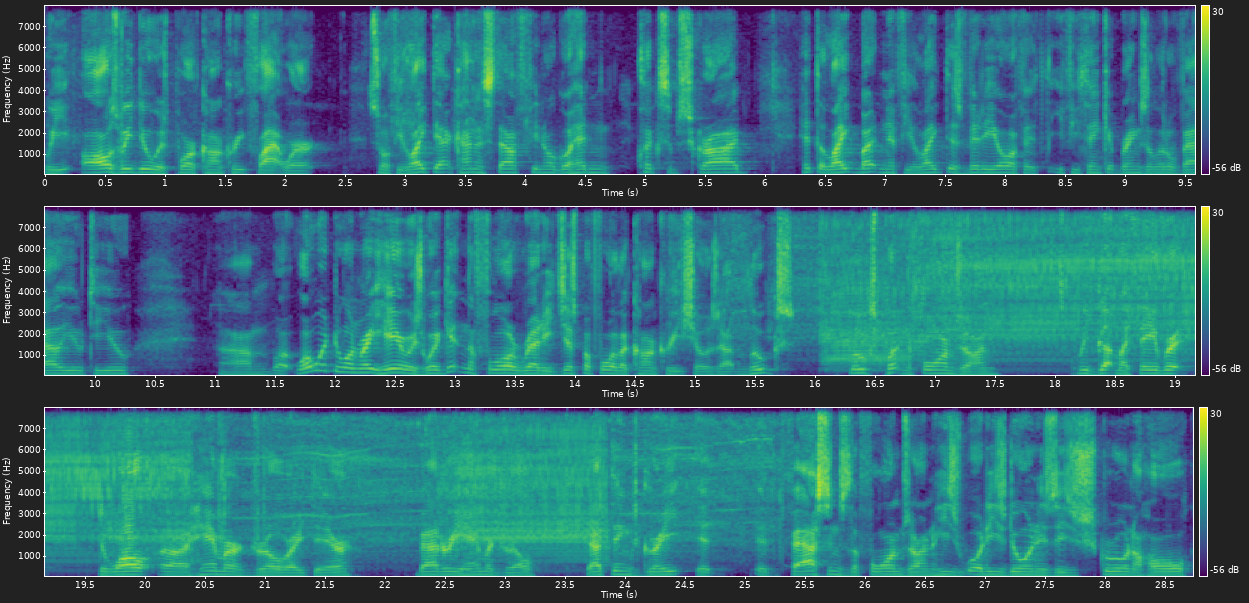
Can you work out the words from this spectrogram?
We All we do is pour concrete flat work so if you like that kind of stuff, you know, go ahead and click subscribe. Hit the like button if you like this video, if, it, if you think it brings a little value to you. Um, but what we're doing right here is we're getting the floor ready just before the concrete shows up. Luke's, Luke's putting the forms on. We've got my favorite DeWalt uh, hammer drill right there, battery hammer drill. That thing's great. It it fastens the forms on. He's what he's doing is he's screwing a hole,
